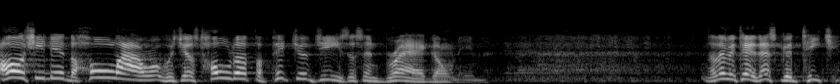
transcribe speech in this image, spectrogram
all she did the whole hour was just hold up a picture of Jesus and brag on him. now, let me tell you, that's good teaching.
